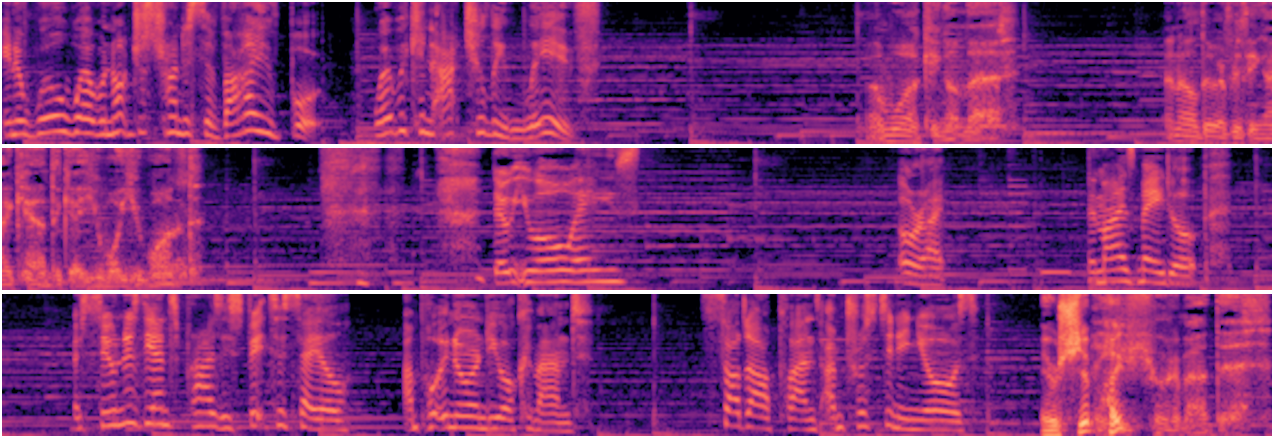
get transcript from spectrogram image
In a world where we're not just trying to survive, but where we can actually live. I'm working on that. And I'll do everything I can to get you what you want. Don't you always? All right. My mind's made up. As soon as the Enterprise is fit to sail, I'm putting her under your command. Sod our plans. I'm trusting in yours. Airship Are height. you sure about this?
